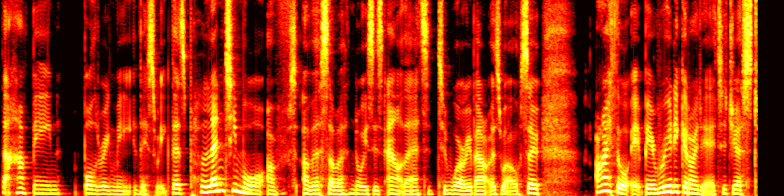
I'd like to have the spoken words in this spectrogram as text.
that have been bothering me this week. There's plenty more of other summer noises out there to, to worry about as well. So I thought it'd be a really good idea to just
